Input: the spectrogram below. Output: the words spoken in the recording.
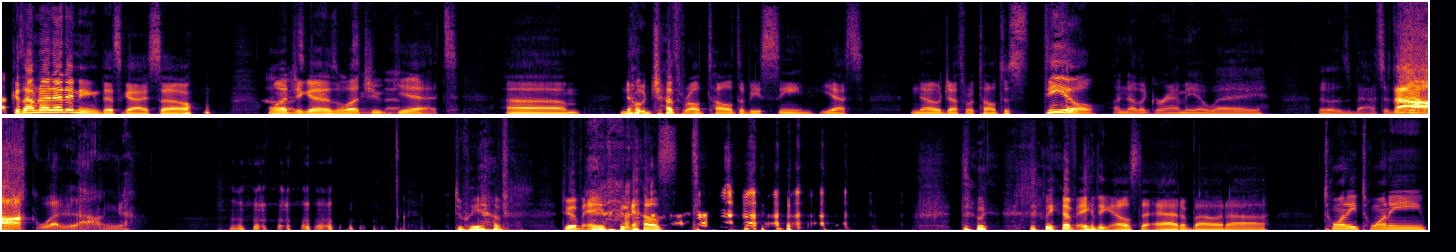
because I'm not editing this guy, so what you get is what you get. Um, no Jethro Tull to be seen. Yes, no Jethro Tull to steal another Grammy away. Those bastards. Ah, Aqualung. do we have? Do we have anything else? do, we, do we have anything else to add about uh 2020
